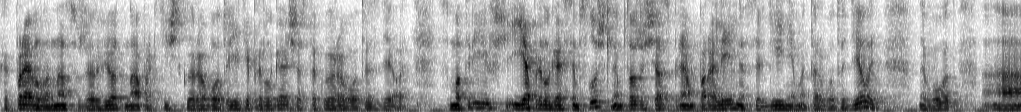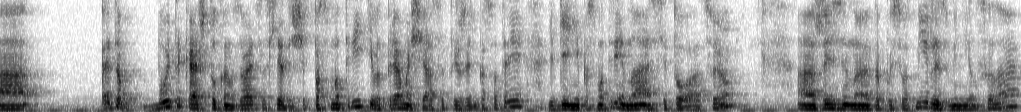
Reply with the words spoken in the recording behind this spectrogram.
как правило, нас уже рвет на практическую работу. Я тебе предлагаю сейчас такую работу сделать. Смотри, я предлагаю всем слушателям тоже сейчас прям параллельно с Евгением эту работу делать. Вот а, это будет такая штука, называется следующая. Посмотрите, вот прямо сейчас, и ты, Жень, посмотри, Евгений, посмотри на ситуацию, жизненную, допустим, вот мир изменился, да,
